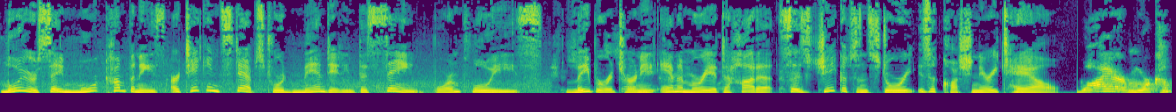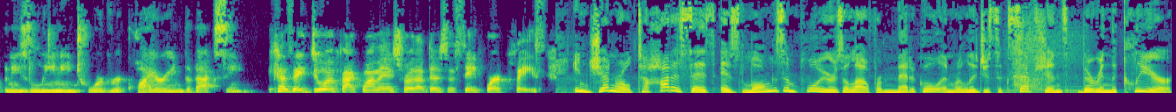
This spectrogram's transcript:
lawyers say more companies are taking steps toward mandating the same for employees. Labor attorney Anna Maria Tejada says Jacobson's story is a cautionary tale. Why are more companies leaning toward requiring the vaccine? Because they do, in fact, want to ensure that there's a safe workplace. In general, Tejada says as long as employers allow for medical and religious exceptions, they're in the clear.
